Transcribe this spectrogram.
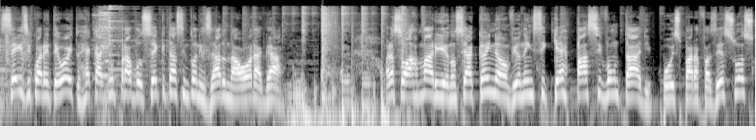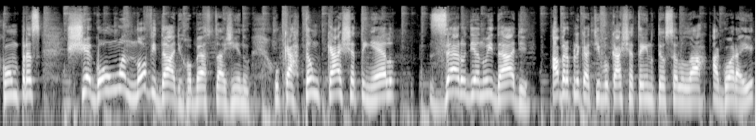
6h48, recadinho para você que está sintonizado na hora H. Olha só, armaria, não se acanhe não, viu? Nem sequer passe vontade, pois para fazer suas compras chegou uma novidade, Roberto Tagino. O cartão Caixa tem elo zero de anuidade. Abre o aplicativo Caixa Tem no teu celular agora aí,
